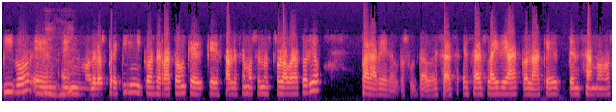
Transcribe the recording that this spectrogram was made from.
vivo en, modelos preclínicos de ratón que, que, establecemos en nuestro laboratorio para ver el resultado. Esa es, esa es la idea con la que pensamos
